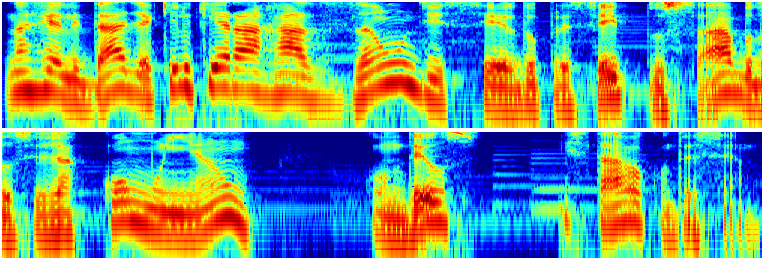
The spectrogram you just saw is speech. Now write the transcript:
na realidade, aquilo que era a razão de ser do preceito do sábado, ou seja, a comunhão com Deus, estava acontecendo.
